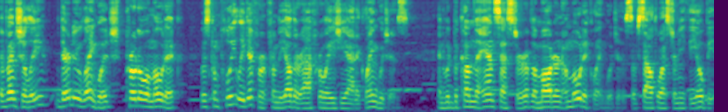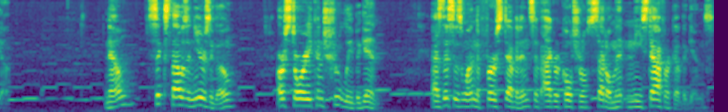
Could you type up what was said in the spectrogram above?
Eventually, their new language, Proto Omotic, was completely different from the other Afro Asiatic languages, and would become the ancestor of the modern Omotic languages of southwestern Ethiopia. Now, 6,000 years ago, our story can truly begin, as this is when the first evidence of agricultural settlement in East Africa begins.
